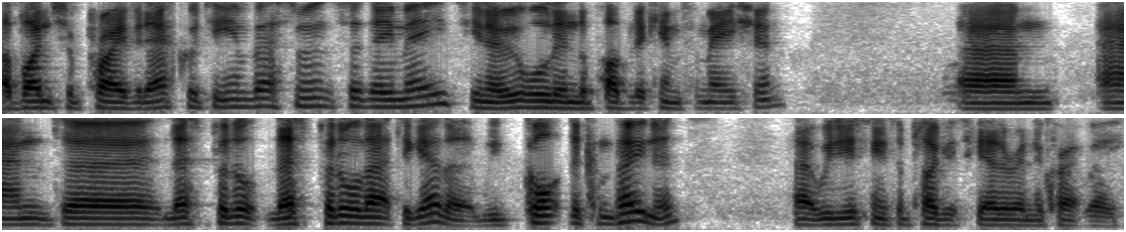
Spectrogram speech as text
a bunch of private equity investments that they made, you know, all in the public information. Um, and uh, let's put all, let's put all that together. We've got the components. Uh, we just need to plug it together in the correct way.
